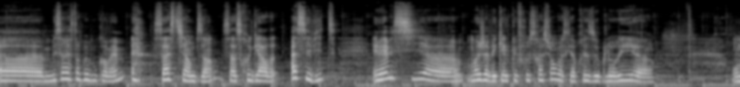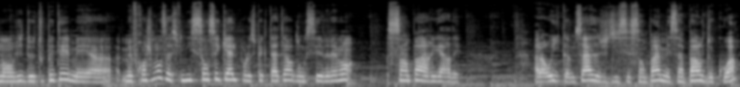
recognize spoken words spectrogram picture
Euh, mais ça reste un peu mou quand même. ça se tient bien, ça se regarde assez vite. Et même si euh, moi j'avais quelques frustrations parce qu'après The Glory, euh, on a envie de tout péter, mais, mais franchement ça se finit sans séquelles pour le spectateur, donc c'est vraiment sympa à regarder. Alors oui, comme ça, je dis c'est sympa, mais ça parle de quoi?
